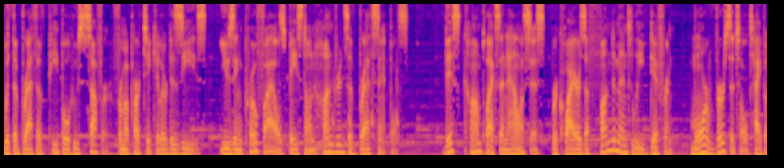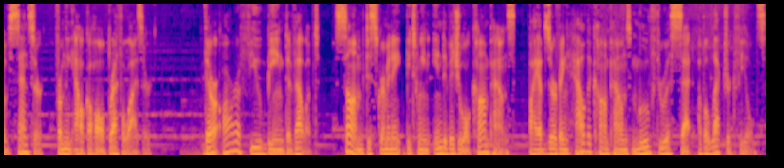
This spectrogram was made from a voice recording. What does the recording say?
with the breath of people who suffer from a particular disease, using profiles based on hundreds of breath samples. This complex analysis requires a fundamentally different more versatile type of sensor from the alcohol breathalyzer. There are a few being developed. Some discriminate between individual compounds by observing how the compounds move through a set of electric fields.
